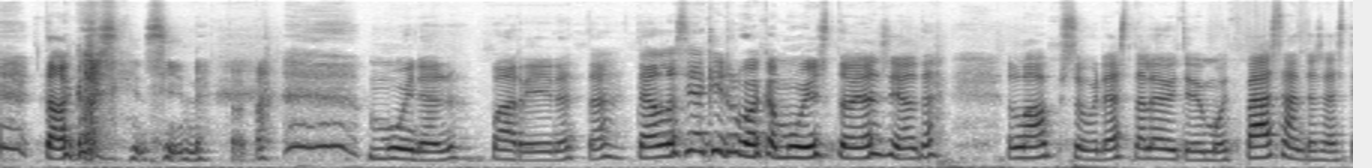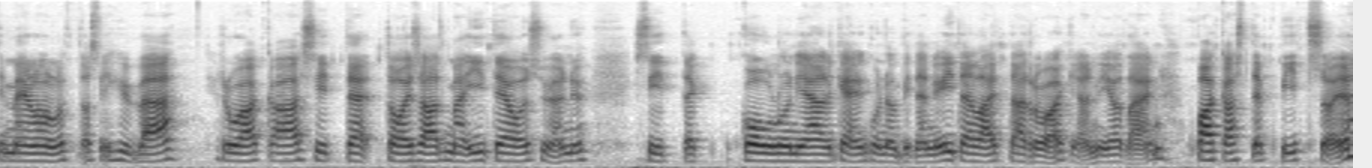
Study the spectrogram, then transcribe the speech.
takaisin sinne tota, muiden pariin. Että tällaisiakin ruokamuistoja sieltä lapsuudesta löytyy, mutta pääsääntöisesti meillä on ollut tosi hyvää ruokaa. Sitten toisaalta mä itse olen syönyt sitten koulun jälkeen, kun on pitänyt itse laittaa ruokia, niin jotain pakastepizzoja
